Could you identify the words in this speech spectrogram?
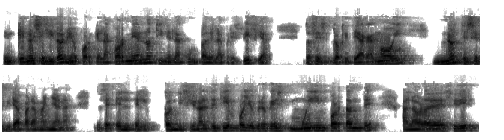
en que no es el idóneo, porque la córnea no tiene la culpa de la presbicia. Entonces, lo que te hagan hoy no te servirá para mañana. Entonces, el, condicional de tiempo yo creo que es muy importante a la hora de decidir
